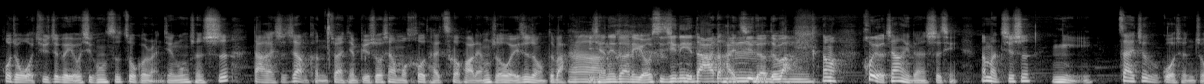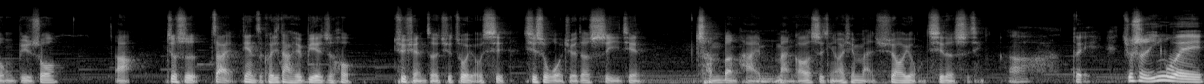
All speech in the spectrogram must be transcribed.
或者我去这个游戏公司做个软件工程师，大概是这样可能赚钱。比如说像我们后台策划梁哲维这种，对吧？以前那段的游戏经历大家都还记得，对吧？那么会有这样一段事情。那么其实你在这个过程中，比如说啊，就是在电子科技大学毕业之后去选择去做游戏，其实我觉得是一件。成本还蛮高的事情，而且蛮需要勇气的事情啊。对，就是因为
